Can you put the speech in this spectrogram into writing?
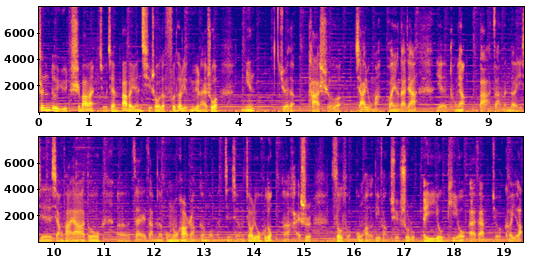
针对于十八万九千八百元起售的福特领域来说，您觉得它适合家用吗？欢迎大家也同样把咱们的一些想法呀，都呃在咱们的公众号上跟我们进行交流互动啊，还是搜索公号的地方去输入 A U T O F M 就可以了。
